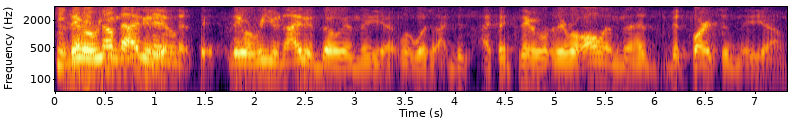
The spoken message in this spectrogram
He they were reunited. In the, they were reunited though in the uh, what was it? I, did, I think they were they were all in the had bit parts in the um,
